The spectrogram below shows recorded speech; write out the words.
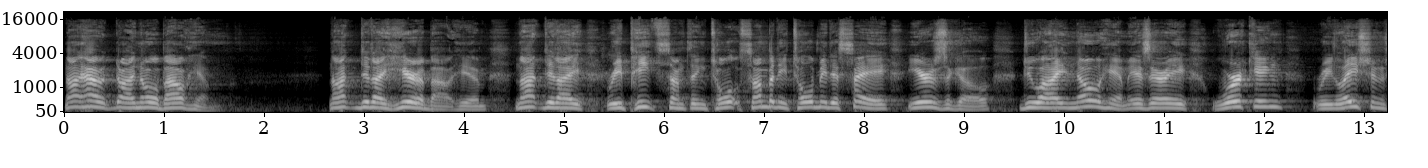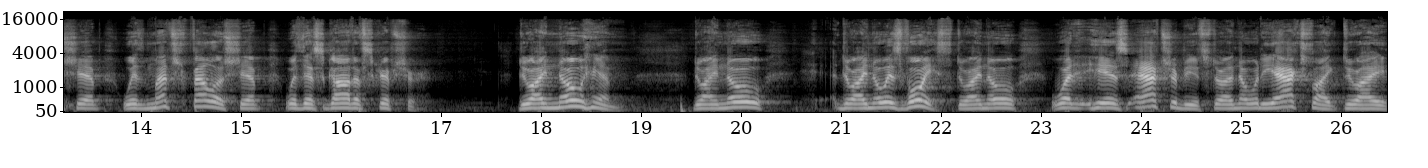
Not how do I know about him. Not did I hear about him. Not did I repeat something told, somebody told me to say years ago. Do I know him? Is there a working relationship with much fellowship with this God of Scripture? Do I know him? Do I know do I know his voice? Do I know what his attributes? Do I know what he acts like? Do I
